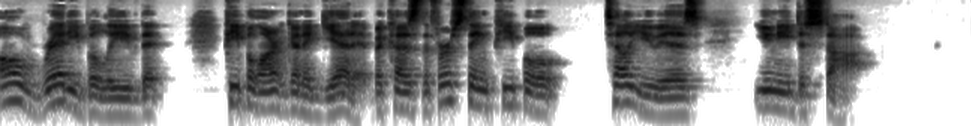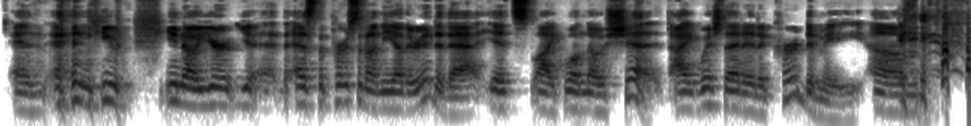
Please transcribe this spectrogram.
already believe that people aren't going to get it because the first thing people tell you is you need to stop. And and you you know you're you, as the person on the other end of that it's like well no shit. I wish that had occurred to me. Um,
